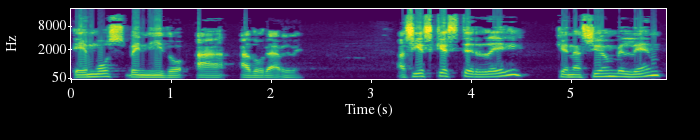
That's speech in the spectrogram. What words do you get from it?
Hemos venido a adorarle. Así es que este rey que nació en Belén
